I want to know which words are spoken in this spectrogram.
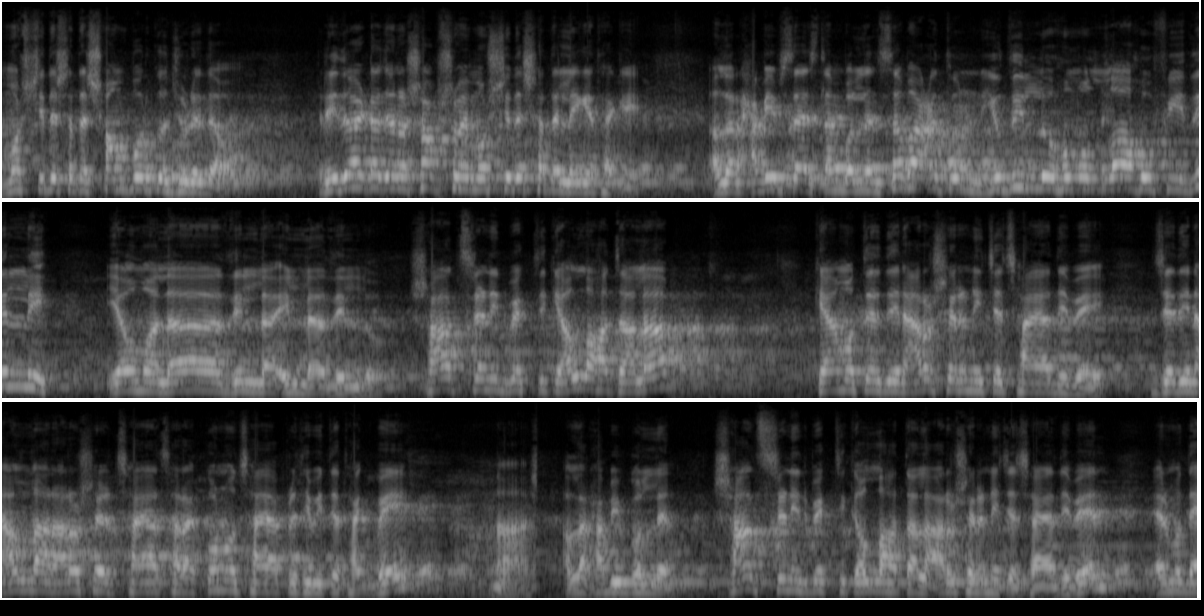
মসজিদের সাথে সম্পর্ক জুড়ে দেওয়া। হৃদয়টা যেন সবসময় মসজিদের সাথে লেগে থাকে। আল্লাহর হাবিব সাহা ইসলাম বললেন, সাবাআতুন ইউযিল্লুহুমুল্লাহু ফি যিল্লি, ইয়াউমা লা যিল্লা ইল্লা সাত শ্রেণির ব্যক্তিকে আল্লাহ তাআলা কেয়ামতের দিন আরশের নিচে ছায়া দিবে। যেদিন আল্লাহর আরশের ছায়া ছাড়া কোনো ছায়া পৃথিবীতে থাকবে না। আল্লাহর হাবিব বললেন, সাত শ্রেণির ব্যক্তিকে আল্লাহ তাআলা আরশের নিচে ছায়া দিবেন। এর মধ্যে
